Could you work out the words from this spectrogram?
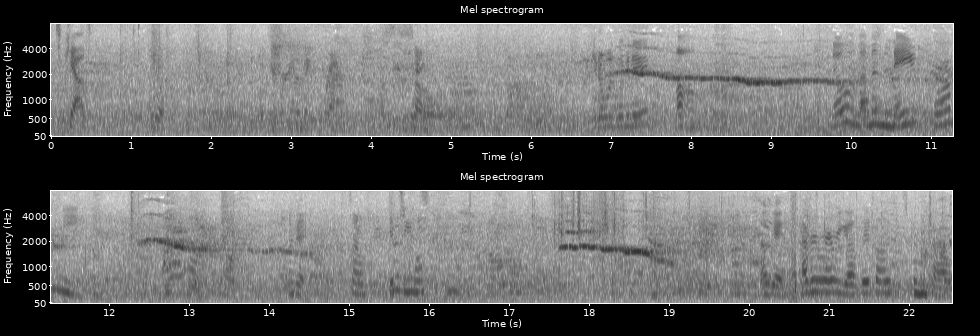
It's cute. Look. Okay, we're gonna make brown. So, You don't want lemonade? uh-uh. Lemonade for me. Okay, so it seems. Okay, everywhere we go, there's always a screaming child.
